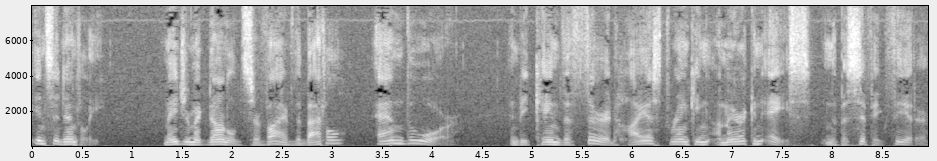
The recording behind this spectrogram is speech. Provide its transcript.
Incidentally, Major MacDonald survived the battle and the war and became the third highest ranking American ace in the Pacific Theater.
